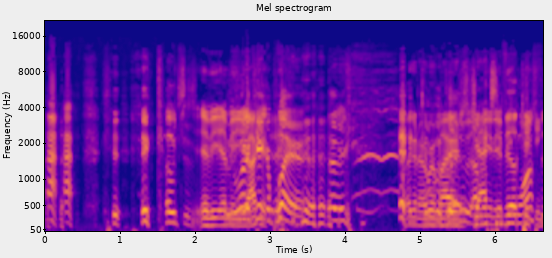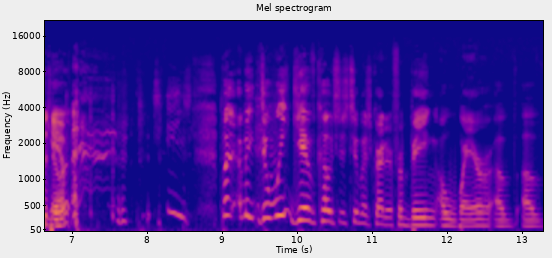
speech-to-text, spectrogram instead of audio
coach is. If he, I mean, you want I to kick could- a player? Let me- Look at Urban with Meyer's that. I mean, if he Jacksonville kicking camp. Jeez. But I mean, do we give coaches too much credit for being aware of of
